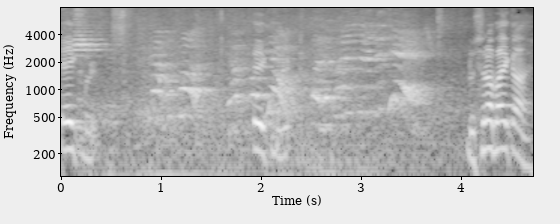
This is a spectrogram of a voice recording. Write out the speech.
एक मिनट। एक मिनट। दूसरा भाई कहाँ है?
